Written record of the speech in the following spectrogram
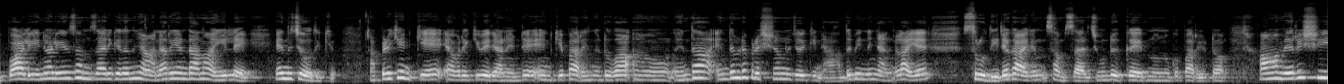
ഇപ്പോൾ അളിയനും അളിയനും സംസാരിക്കുന്നത് ഞാൻ അറിയണ്ടെന്നായില്ലേ എന്ന് ചോദിക്കും. അപ്പോഴേക്കും എനിക്ക് അവിടേക്ക് വരികയാണ്. എന്റെ എനിക്ക് പറയുന്നുണ്ട് വാ എന്താ എന്താ ഇവിടെ പ്രശ്നം എന്ന് ചോദിക്കും അത് പിന്നെ ഞങ്ങളായ ശ്രുതിയുടെ കാര്യം സംസാരിച്ചുകൊണ്ട് നിൽക്കുകയായിരുന്നു എന്നൊക്കെ പറയും കേട്ടോ ആ വെറി ഷീ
